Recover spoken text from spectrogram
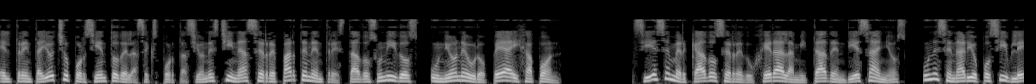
el 38% de las exportaciones chinas se reparten entre Estados Unidos, Unión Europea y Japón. Si ese mercado se redujera a la mitad en 10 años, un escenario posible,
